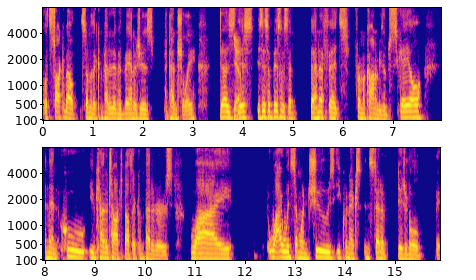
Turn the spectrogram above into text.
let's talk about some of the competitive advantages potentially. Does yeah. this, is this a business that benefits from economies of scale? And then who you kind of talked about their competitors. Why why would someone choose equinix instead of digital eh,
